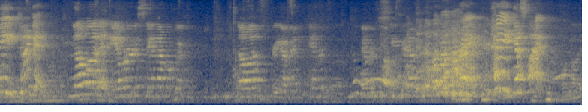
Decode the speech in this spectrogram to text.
Hey, can I get Noah and Amber to stand up real quick? Noah, where you at, man? Amber? Amber, you. All right. Hey, guess what?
